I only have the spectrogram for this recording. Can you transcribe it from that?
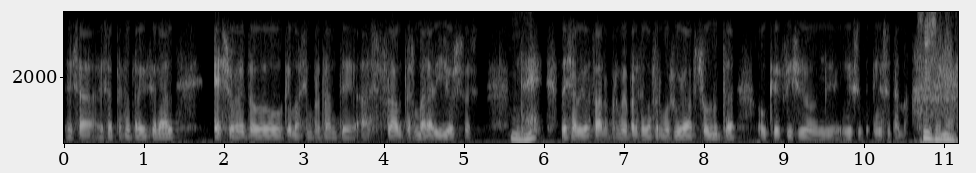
esa, esa peza tradicional e, sobre todo, o que máis importante, as flautas maravillosas de, de Xavi Lozano, porque me parece unha fermosura absoluta o que fixo en, en, ese, en ese tema. Sí, señor.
